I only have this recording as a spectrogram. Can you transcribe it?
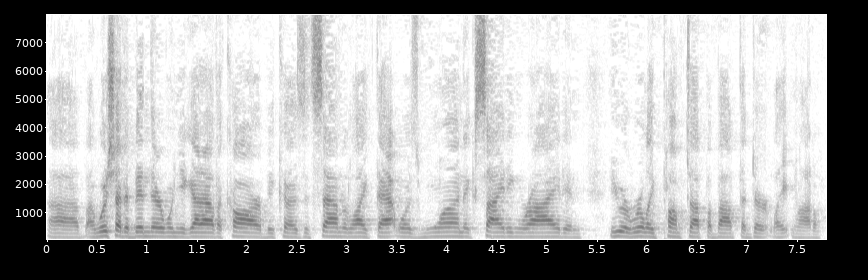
uh, I wish I'd have been there when you got out of the car because it sounded like that was one exciting ride, and you were really pumped up about the dirt late model.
